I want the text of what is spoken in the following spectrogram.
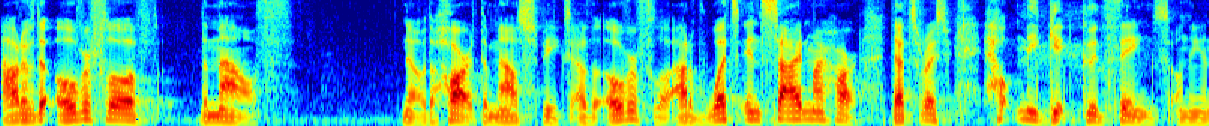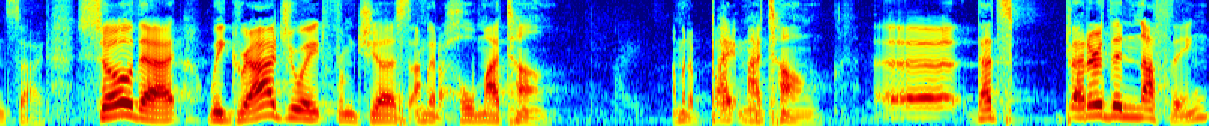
out of the overflow of the mouth, no, the heart, the mouth speaks out of the overflow, out of what's inside my heart. That's what I speak. Help me get good things on the inside so that we graduate from just, I'm going to hold my tongue, I'm going to bite my tongue. Uh, that's better than nothing.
